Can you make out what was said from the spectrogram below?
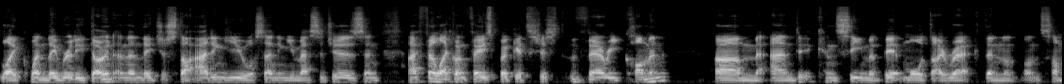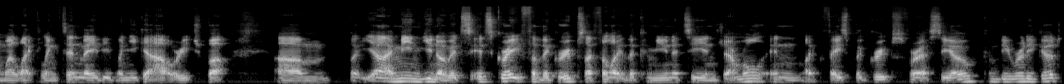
like when they really don't and then they just start adding you or sending you messages. And i feel like on facebook it's just very common um, and it can seem a bit more direct than on, on, somewhere like linkedin maybe when you get outreach. But um, but yeah i mean you know it's it's great for the groups. I feel like the community in general in like facebook groups for seo can be really good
